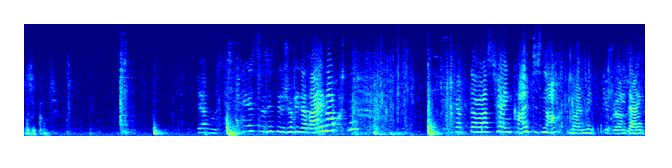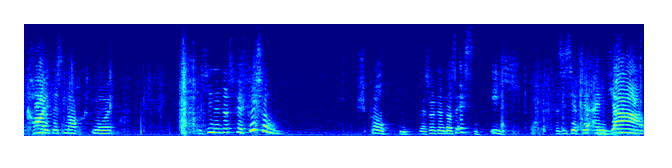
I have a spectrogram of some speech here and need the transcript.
Also kommt sie. Servus. Erst, ist denn schon wieder Weihnachten? Ich habe da was für ein kaltes Nachtmahl mitgebracht. Wieder ein kaltes Nachtmahl. Was sind denn das für Fischeln? Sprotten. Wer soll denn das essen? Ich. Das ist ja für ein Jahr.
